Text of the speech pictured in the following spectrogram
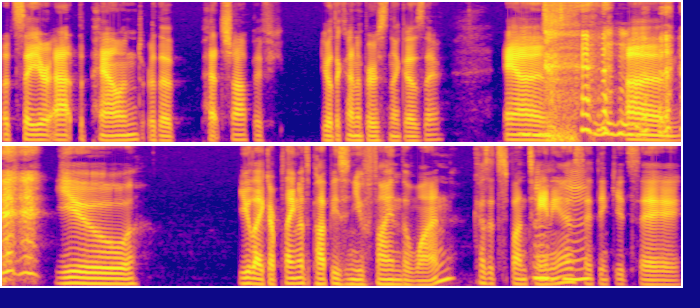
let's say you're at the pound or the pet shop if you're the kind of person that goes there, and um, you you like are playing with the puppies and you find the one because it's spontaneous. Mm-hmm. I think you'd say,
